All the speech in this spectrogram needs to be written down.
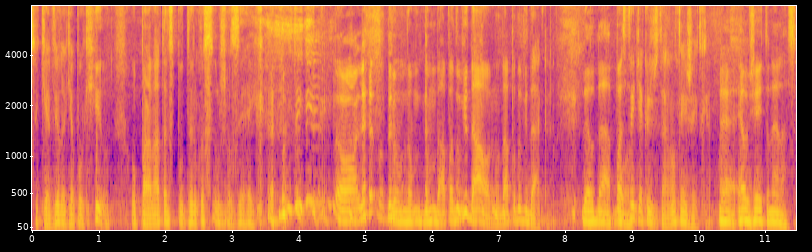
Você quer ver daqui a pouquinho? O Paraná está disputando com o São José aí, cara. Olha, não, não, não dá para duvidar, ó, não dá para duvidar, cara. Não dá, pô. Mas tem que acreditar, não tem jeito, cara. É, é o jeito, né, Nas?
